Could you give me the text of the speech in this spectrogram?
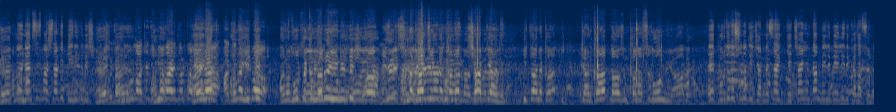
Evet, ama, ama- önemsiz maçlarda hep yenildi Beşiktaş. Evet, Hocam biz aynen. burada Atletik Ama- Bilbao'ya 4 tane Aynen. ya. Atletik Ama Bilbao. gittik. Anadolu takımlarına yenildik. Ama gerçekten kanat şart yani. Bir tane kanat yani kanat lazım. Kanatsız olmuyor abi. Evet burada da şunu diyeceğim. Mesela geçen yıldan belli belliydi kanat sorunu.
